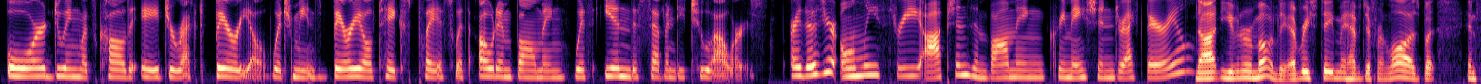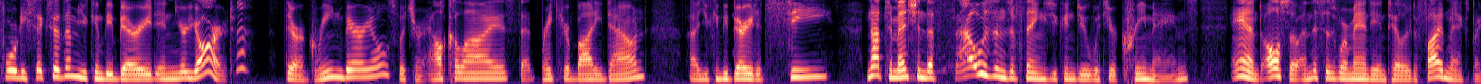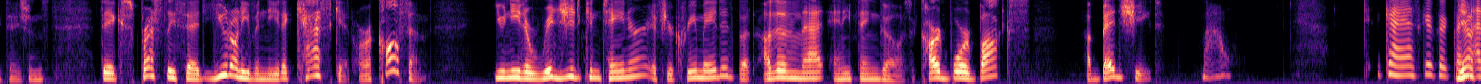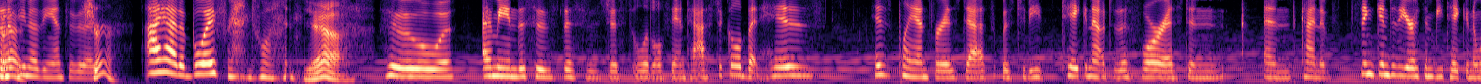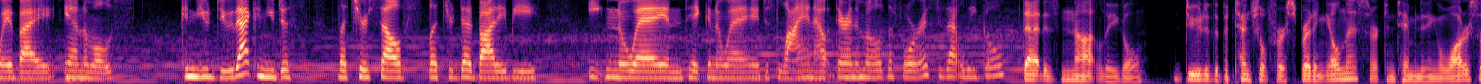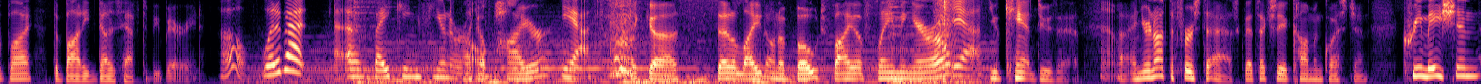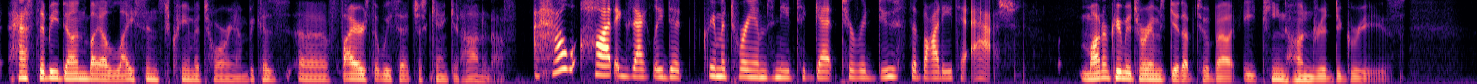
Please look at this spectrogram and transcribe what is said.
or doing what's called a direct burial, which means burial takes place without embalming within the 72 hours. Are those your only three options embalming, cremation, direct burial? Not even remotely. Every state may have different laws, but in 46 of them, you can be buried in your yard. There are green burials, which are alkalis that break your body down. Uh, you can be buried at sea, not to mention the thousands of things you can do with your cremains. And also, and this is where Mandy and Taelor defied my expectations, they expressly said you don't even need a casket or a coffin. You need a rigid container if you're cremated, but other than that, anything goes. A cardboard box, a bed sheet. Wow. Can I ask a quick question? Yeah, I don't know if you know the answer to this. Sure. I had a boyfriend once Yeah. who I mean this is this is just a little fantastical, but his his plan for his death was to be taken out to the forest and and kind of sink into the earth and be taken away by animals. Can you do that? Can you just let yourself let your dead body be eaten away and taken away just lying out there in the middle of the forest? Is that legal? That is not legal. Due to the potential for spreading illness or contaminating a water supply, the body does have to be buried. Oh, what about a Viking funeral? Like a pyre? Yeah. Like uh, set a light on a boat via a flaming arrow? Yeah. You can't do that. Oh. Uh, and you're not the first to ask. That's actually a common question. Cremation has to be done by a licensed crematorium because uh, fires that we set just can't get hot enough. How hot exactly do crematoriums need to get to reduce the body to ash? Modern crematoriums get up to about 1800 degrees.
